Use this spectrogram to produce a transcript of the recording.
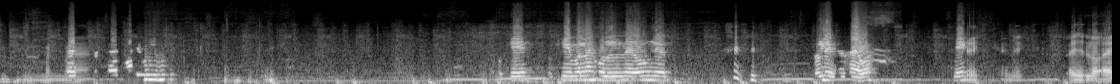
อื้อหือมันไปมาไปไปไปไปโอเค โอเค มาไล่คนในโรงเรียน โรงเรียนคือใครวะ เมกเมกไอ้เมกไอ้รถไอ้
